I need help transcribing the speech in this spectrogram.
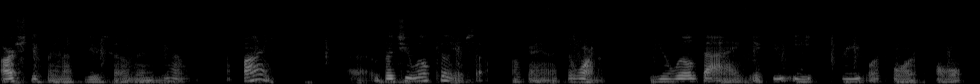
are stupid enough to do so, then you know, fine. Uh, but you will kill yourself. Okay, that's a warning. You will die if you eat three or four whole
